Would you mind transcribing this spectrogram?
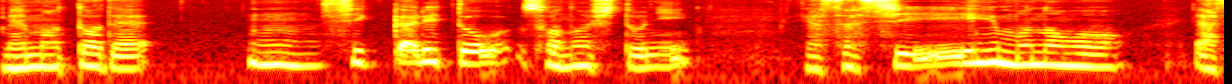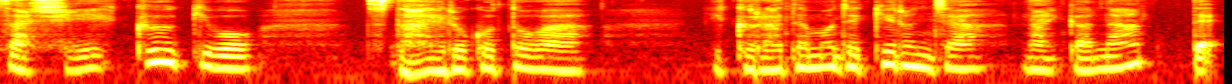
目元で、うん、しっかりとその人に優しいものを優しい空気を伝えることはいくらでもできるんじゃないかなって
